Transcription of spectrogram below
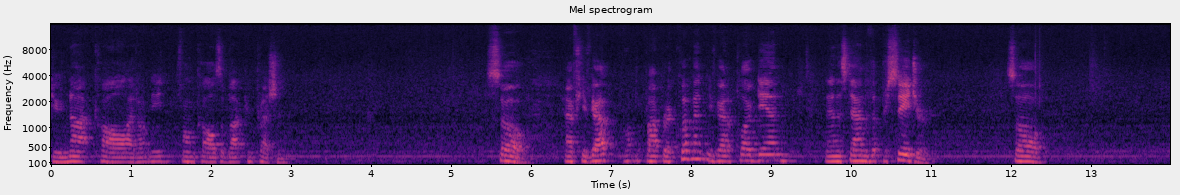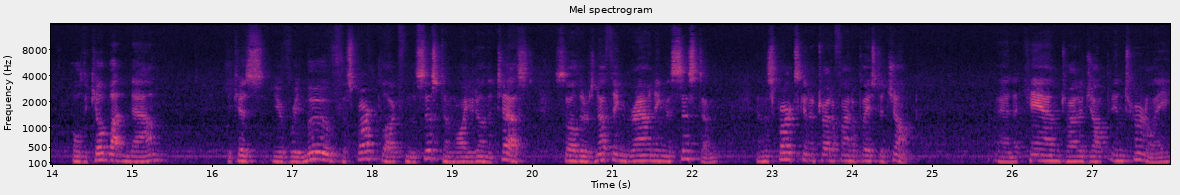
Do not call, I don't need phone calls about compression. So after you've got the proper equipment, you've got it plugged in, then it's down to the procedure. So hold the kill button down because you've removed the spark plug from the system while you're doing the test so there's nothing grounding the system and the spark's going to try to find a place to jump and it can try to jump internally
